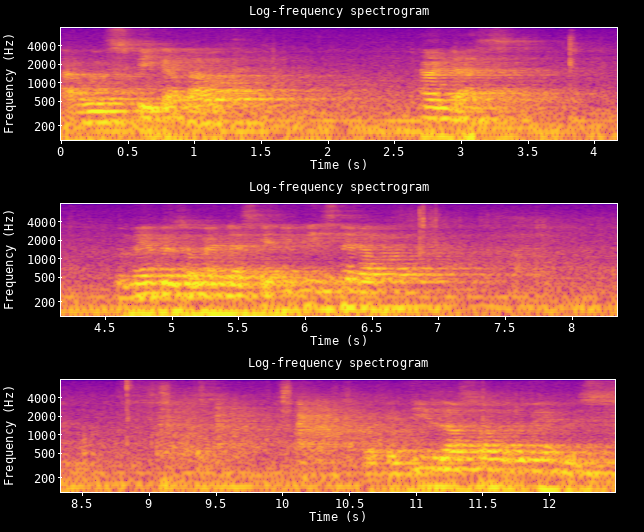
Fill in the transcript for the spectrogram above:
I will speak about Andas. The members of Andas, can you please stand up? Okay, these are some of the members.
